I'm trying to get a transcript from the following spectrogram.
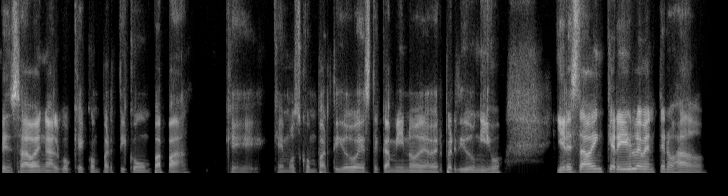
pensaba en algo que compartí con un papá, que, que, hemos compartido este camino de haber perdido un hijo, y él estaba increíblemente enojado.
